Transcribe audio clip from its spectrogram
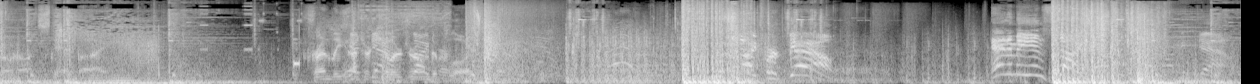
Drone on standby. Friendly hunter-killer drone sniper. deployed. Sniper down. Enemy in sight. Target down.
